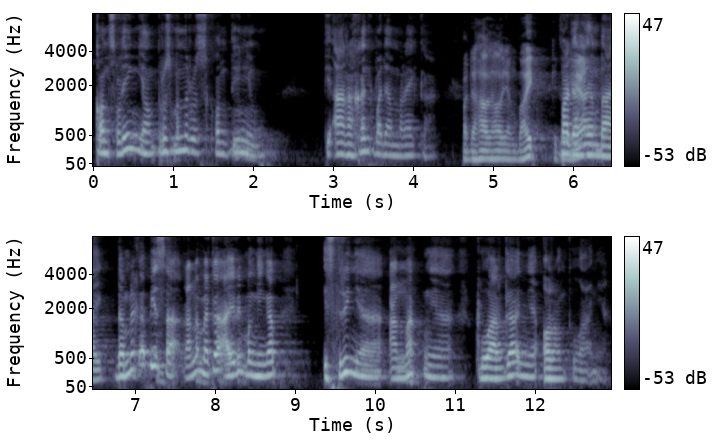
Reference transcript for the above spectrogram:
konseling yang terus menerus continue hmm. diarahkan kepada mereka pada hal-hal yang baik gitu pada ya. hal yang baik dan mereka bisa karena mereka akhirnya mengingat istrinya, anaknya, keluarganya, orang tuanya.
